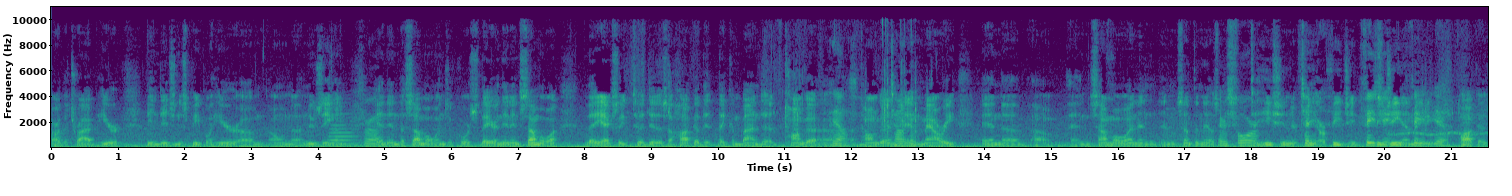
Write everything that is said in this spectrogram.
are the tribe here, the indigenous people here um, on uh, New Zealand, Right. and then the Samoans, of course, there. And then in Samoa, they actually t- did us a haka that they combined uh, Tonga, uh, Yeah. uh, Tonga, and, Tonga. and Maori, and uh, uh, and Samoan, and, and something else. There was four. Tahitian or, Fi- or Fiji, Fiji. Fijian Fi- maybe yeah. hakas.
